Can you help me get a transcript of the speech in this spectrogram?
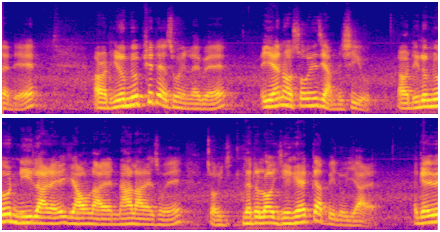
တတ်တယ်အဲ့တော့ဒီလိုမျိုးဖြစ်တယ်ဆိုရင်လည်းပဲအရင်တော့စိုးရင်းစရာမရှိဘူးအဲ့တော့ဒီလိုမျိုးနီလာတယ်ရောင်လာတယ်နားလာတယ်ဆိုရင်ကျွန်တော်လက်တလောရေခဲကပ်ပေးလို့ရတယ်အကယ်၍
